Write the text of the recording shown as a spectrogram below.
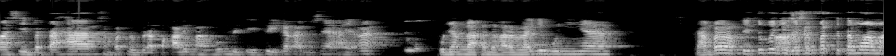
masih bertahan sempat beberapa kali manggung di TV kan. Habisnya akhirnya udah nggak kedengaran lagi bunyinya. Sampai waktu itu gue juga Ah. sempat ketemu sama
